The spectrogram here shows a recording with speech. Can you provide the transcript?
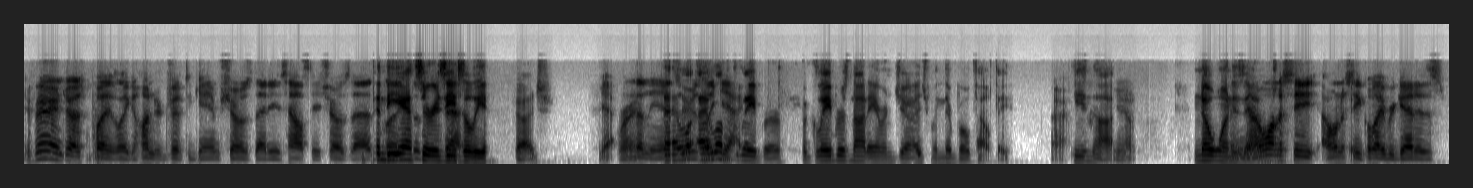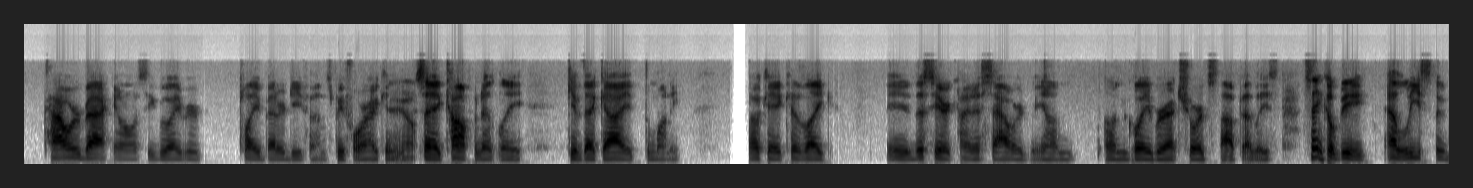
If Aaron Judge plays like 150 games, shows that he's healthy, shows that. And the answer is that- easily Judge. Yeah. Right. Then the And I, lo- is I like love yeah. Gleyber, but Gleyber's not Aaron Judge when they're both healthy. Alright. He's not. Yeah. No one is. And I want to see I want to see Gleyber get his power back, and I want to see Gleyber play better defense before I can Yeah. say confidently give that guy the money. Okay, because like eh, this year kind of soured me on on Gleyber at shortstop at least. I think he'll be at least a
